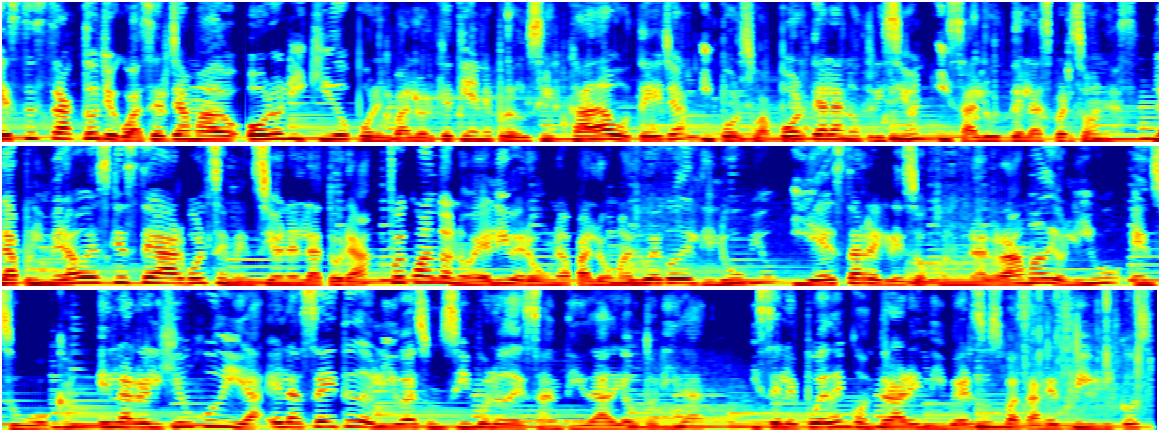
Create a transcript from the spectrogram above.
Este extracto llegó a ser llamado oro líquido por el valor que tiene producir cada botella y por su aporte a la nutrición y salud de las personas. La primera vez que este árbol se menciona en la Torá fue cuando Noé liberó una paloma luego del diluvio y ésta regresó con una rama de olivo en su boca. En la religión judía, el aceite de oliva es un símbolo de santidad y autoridad y se le puede encontrar en diversos pasajes bíblicos,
